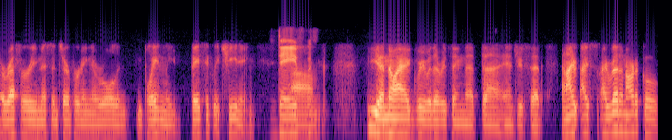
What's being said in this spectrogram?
a referee misinterpreting the rule and blatantly basically cheating. Dave, Um, Yeah, no, I agree with everything that uh, Andrew said. And I, I, I read an article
